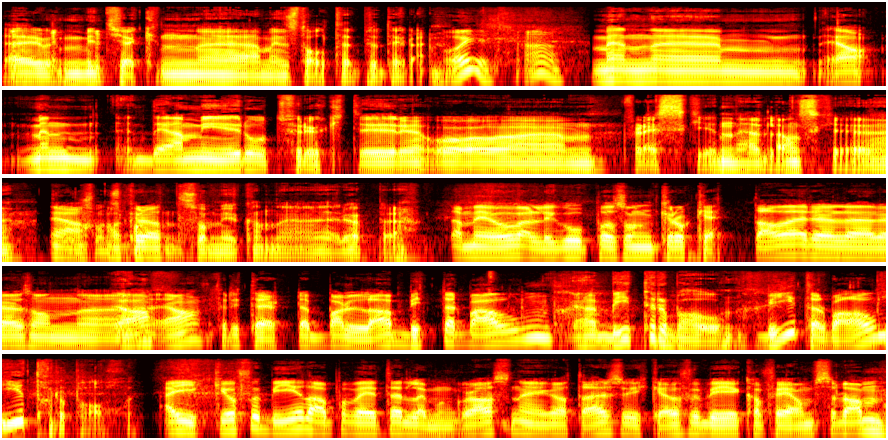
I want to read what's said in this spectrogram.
Er mitt kjøkken eh, er min stolthet, putter jeg. Oi. Ja. Men, eh, ja, men det er mye rotfrukter og eh, flesk i den nederlandske Ja, akkurat. Så mye kan jeg røpe. De er jo veldig gode på sånn kroketter der, eller sånn Ja. ja, friterte baller. Bitterballen. Ja, bitterballen. Bitterballen. Biterball. Jeg gikk jo forbi da på vei til Lemongrass nede i gata her, så gikk jeg jo forbi Kafé Amsterdam.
